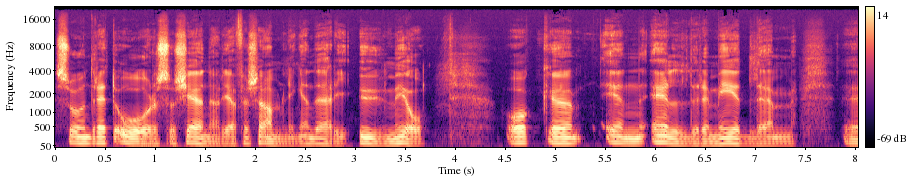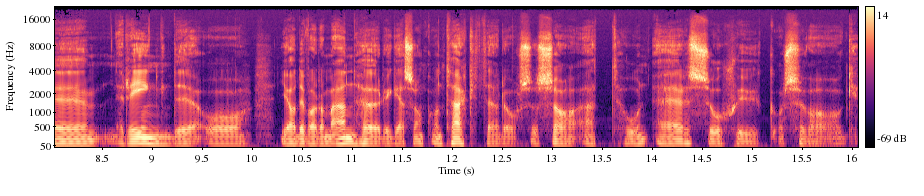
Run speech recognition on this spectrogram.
Så under ett år så tjänade jag församlingen där i Umeå. Och eh, en äldre medlem eh, ringde och ja, det var de anhöriga som kontaktade oss och sa att hon är så sjuk och svag.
